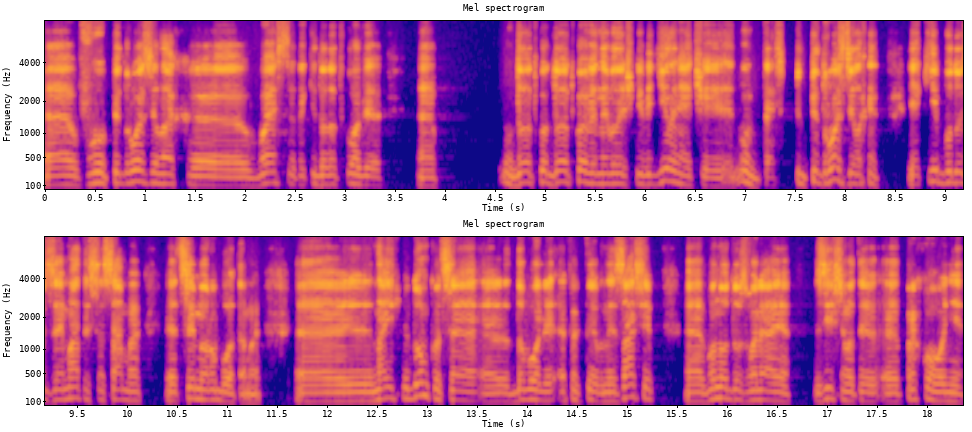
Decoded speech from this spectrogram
е, в підрозділах е, ввести такі додаткові. Е, ну, додаткові невеличкі відділення чи ну десь підрозділи, які будуть займатися саме е, цими роботами. Е, на їхню думку, це е, доволі ефективний засіб. Е, воно дозволяє здійснювати е, приховані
